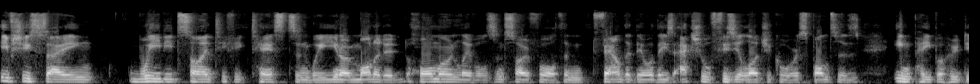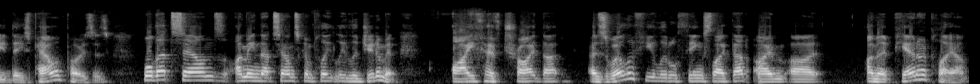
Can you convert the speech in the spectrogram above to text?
if she's saying we did scientific tests and we you know monitored hormone levels and so forth and found that there were these actual physiological responses in people who did these power poses well that sounds i mean that sounds completely legitimate i have tried that as well a few little things like that i'm uh, i'm a piano player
